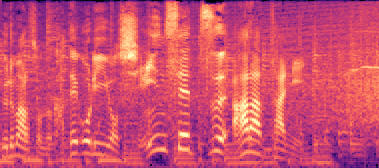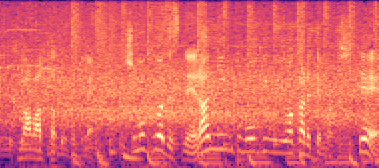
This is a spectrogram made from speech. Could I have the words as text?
フルマラソンのカテゴリーを新設新たに加わったということで種目はですねランニングとウォーキングに分かれてまして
